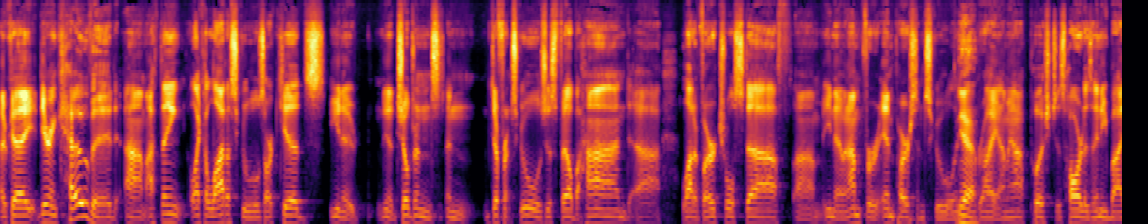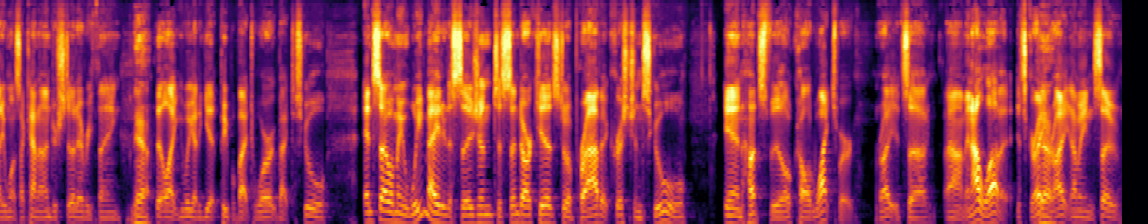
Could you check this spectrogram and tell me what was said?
Okay, during COVID, um, I think like a lot of schools, our kids, you know, you know, children in different schools just fell behind. Uh, a lot of virtual stuff, um, you know, and I'm for in-person schooling, Yeah. right? I mean, I pushed as hard as anybody once I kind of understood everything Yeah. that like we got to get people back to work, back to school. And so, I mean, we made a decision to send our kids to a private Christian school in Huntsville called Whitesburg, right? It's a, um, and I love it. It's great, Yeah. right? I mean, so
